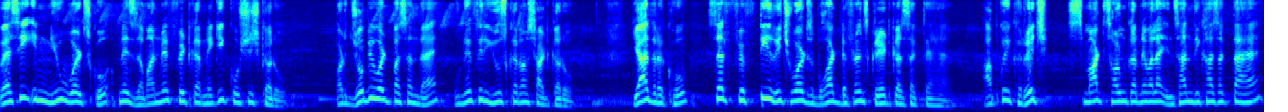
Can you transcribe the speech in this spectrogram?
वैसे इन न्यू वर्ड्स को अपने जबान में फिट करने की कोशिश करो। और जो भी वर्ड पसंद आए, उन्हें फिर यूज़ करना स्टार्ट करो। याद रखो, सिर्फ़ फिफ्टी रिच वर्ड्स बहुत डिफरेंस क्रिएट कर सकते हैं। आपको एक रिच स्मार्ट साउंड करने वाला इंसान दिखा सकता है,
